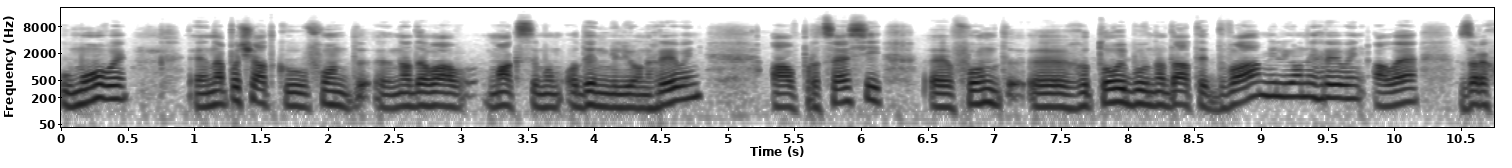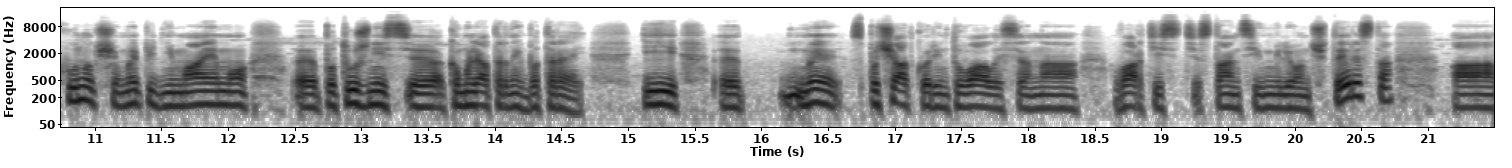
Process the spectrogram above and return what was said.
умови. На початку фонд надавав максимум 1 мільйон гривень, а в процесі фонд готовий був надати 2 мільйони гривень, але за рахунок, що ми піднімаємо потужність акумуляторних батарей. І Ми спочатку орієнтувалися на вартість станції в мільйон 400, а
